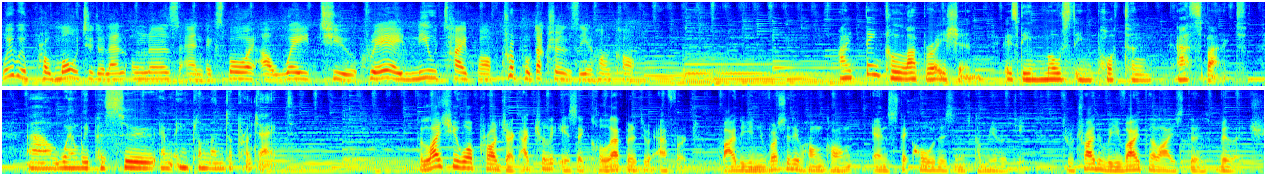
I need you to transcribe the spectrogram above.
we will promote to the landowners and explore a way to create a new type of crop productions in Hong Kong. I think collaboration is the most important aspect uh, when we pursue and implement a project. The Lai Chi project actually is a collaborative effort by the University of Hong Kong and stakeholders in the community to try to revitalize the village.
